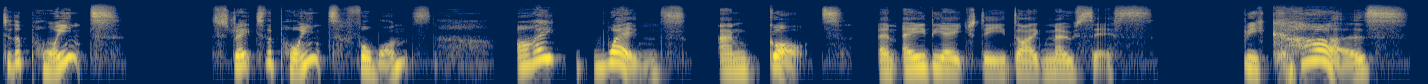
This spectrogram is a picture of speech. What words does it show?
To the point, straight to the point for once, I went and got an ADHD diagnosis because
